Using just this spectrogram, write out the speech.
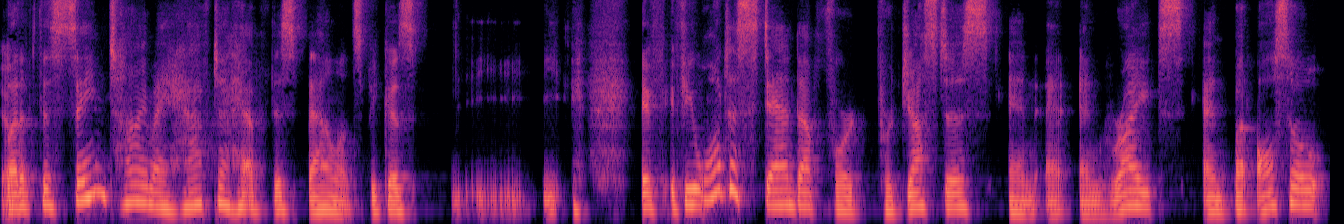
yep. but at the same time i have to have this balance because if if you want to stand up for for justice and, and and rights and but also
